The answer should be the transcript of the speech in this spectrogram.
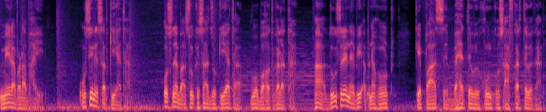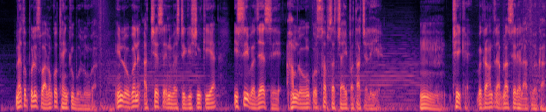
मेरा बड़ा भाई, उसी ने सब किया था। उसने बासु के साथ जो किया था, वो बहुत गलत था। हाँ दूसरे ने भी अपने होंठ के पास से बहते हुए खून को साफ़ करते हुए कहा, मैं तो पुलिस वालों को थैंक यू बोलूँगा। इन लोगों ने अच्छे से इन्वेस्टिगेशन किया। इसी वजह से हम लोगों को सब सच्चाई पता चली है। हम्म ठीक है। विक्रांत ने अपना सिर हिलाते हुए कहा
